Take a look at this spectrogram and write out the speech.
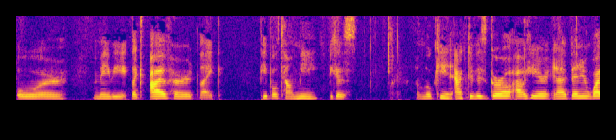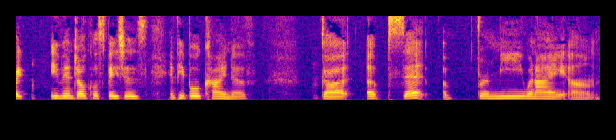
or maybe like I've heard like people tell me because I'm low key an activist girl out here and I've been in white evangelical spaces and people kind of got upset for me when I um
